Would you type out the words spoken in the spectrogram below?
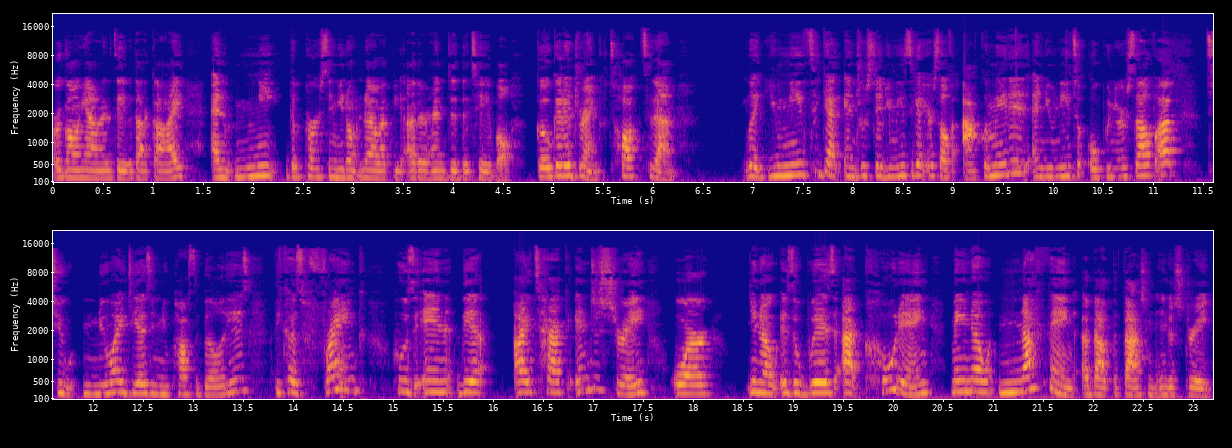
or going out on a date with that guy and meet the person you don't know at the other end of the table. Go get a drink, talk to them. Like you need to get interested, you need to get yourself acclimated, and you need to open yourself up to new ideas and new possibilities because Frank, who's in the iTech industry or you know, is a whiz at coding may know nothing about the fashion industry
